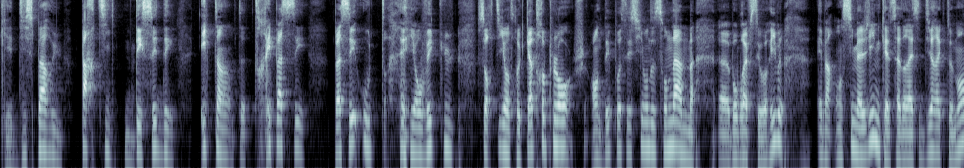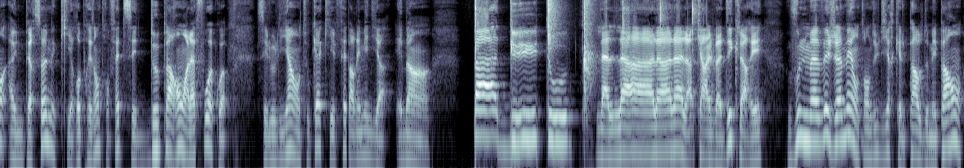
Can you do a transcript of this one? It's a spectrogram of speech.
qui est disparue, partie, décédée, éteinte, trépassée, passée outre, ayant vécu, sortie entre quatre planches, en dépossession de son âme, euh, bon bref, c'est horrible, eh ben on s'imagine qu'elle s'adresse directement à une personne qui représente en fait ses deux parents à la fois, quoi. C'est le lien en tout cas qui est fait par les médias. Eh ben, pas du tout. La la la la la. Car elle va déclarer Vous ne m'avez jamais entendu dire qu'elle parle de mes parents,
